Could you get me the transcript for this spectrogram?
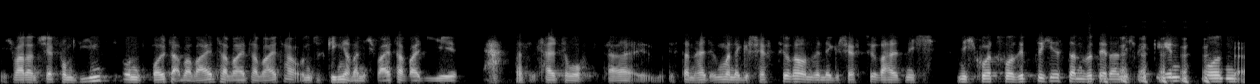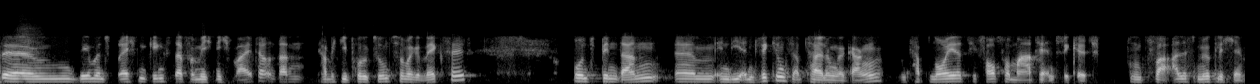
Ich war dann Chef vom Dienst und wollte aber weiter, weiter, weiter und es ging aber nicht weiter, weil die, ja, das ist halt so. Da ist dann halt irgendwann der Geschäftsführer und wenn der Geschäftsführer halt nicht, nicht kurz vor 70 ist, dann wird der da nicht weggehen. Und ähm, dementsprechend ging es da für mich nicht weiter. Und dann habe ich die Produktionsfirma gewechselt und bin dann ähm, in die Entwicklungsabteilung gegangen und habe neue TV-Formate entwickelt. Und zwar alles Mögliche.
